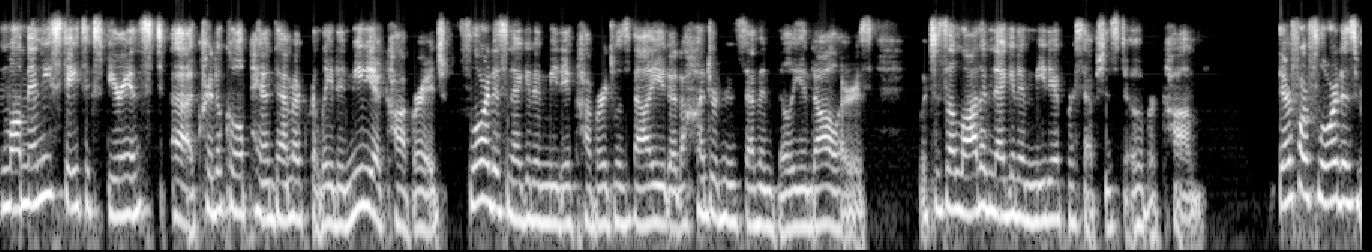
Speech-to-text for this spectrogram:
And While many states experienced uh, critical pandemic related media coverage, Florida's negative media coverage was valued at $107 billion, which is a lot of negative media perceptions to overcome. Therefore, Florida's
